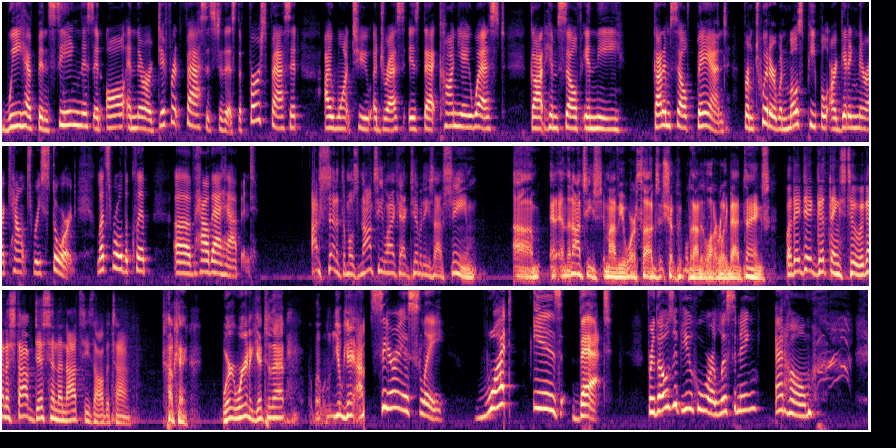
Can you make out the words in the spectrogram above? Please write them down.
We have been seeing this in all, and there are different facets to this. The first facet I want to address is that Kanye West got himself in the got himself banned from Twitter when most people are getting their accounts restored. Let's roll the clip of how that happened. I've said it, the most Nazi like activities I've seen, um, and, and, the Nazis, in my view, were thugs that shook people down, did a lot of really bad things. But they did good things too. We're going to stop dissing the Nazis all the time. Okay. We're, we're going to get to that. You get I- seriously. What is that? For those of you who are listening at home,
